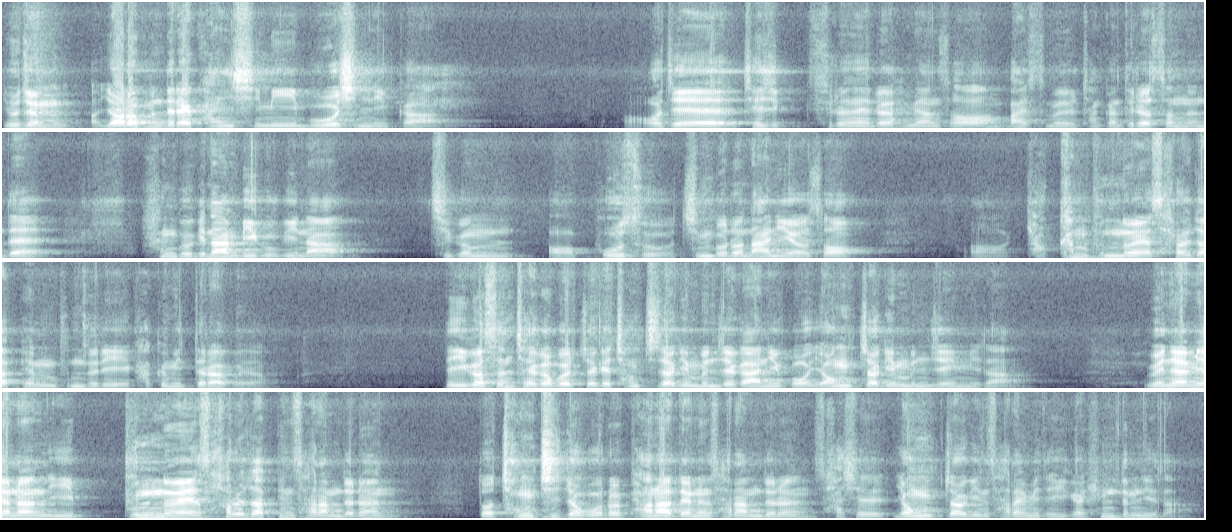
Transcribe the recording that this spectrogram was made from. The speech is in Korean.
요즘 여러분들의 관심이 무엇입니까? 어, 어제 재직 수련회를 하면서 말씀을 잠깐 드렸었는데 한국이나 미국이나 지금 어, 보수 진보로 나뉘어서 어, 격한 분노에 사로잡힌 분들이 가끔 있더라고요. 근데 이것은 제가 볼 적에 정치적인 문제가 아니고 영적인 문제입니다. 왜냐하면은 이 분노에 사로잡힌 사람들은 또 정치적으로 변화되는 사람들은 사실 영적인 사람이 되기가 힘듭니다.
